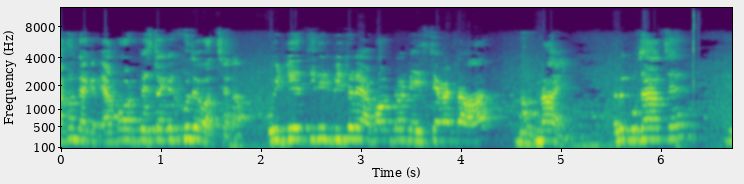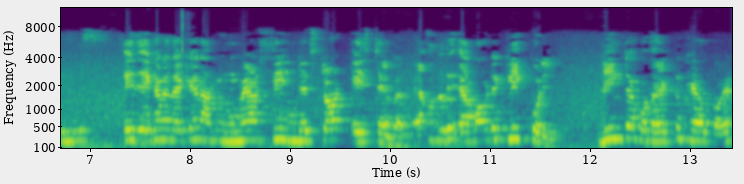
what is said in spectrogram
এখন দেখেন অ্যাবাউট পেজটাকে খুঁজে পাচ্ছে না। ওই ডে থ্রির ভিতরে অ্যাবাউট ডট এইচটিএমএলটা আর নাই। তাহলে কোথায় আছে? এই যে এখানে দেখেন আমি হোমে আসছি ইন্ডেক্স ডট এইচটিএমএল এখন যদি অ্যাবাউটে ক্লিক করি লিংকটা কোথায় একটু খেয়াল করেন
